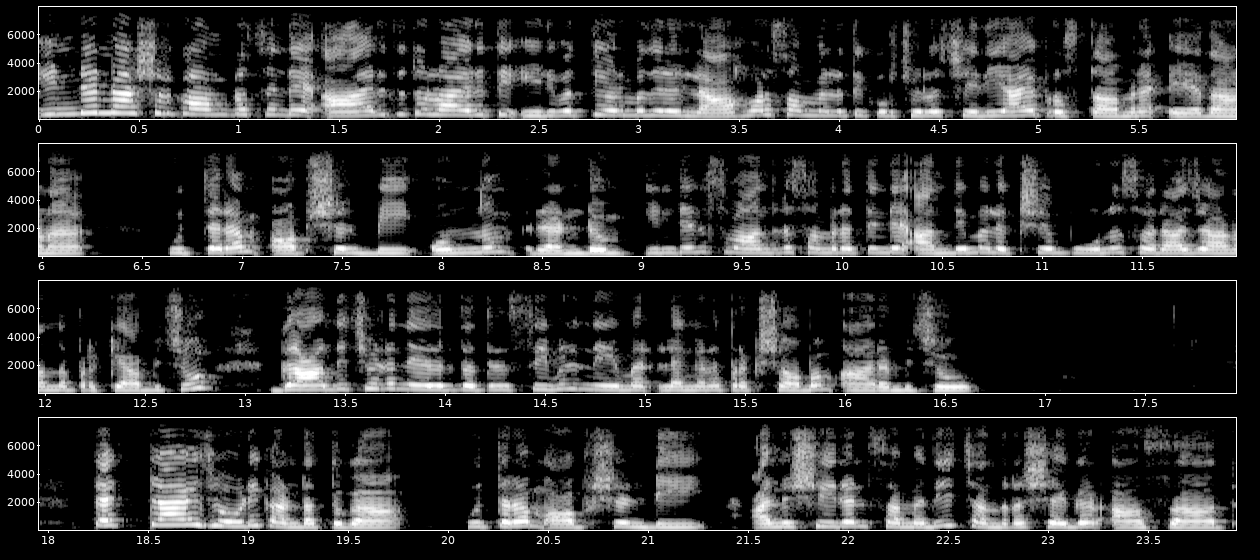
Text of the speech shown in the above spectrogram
ഇന്ത്യൻ നാഷണൽ കോൺഗ്രസിന്റെ ആയിരത്തി തൊള്ളായിരത്തി ഇരുപത്തി ഒൻപതിലെ ലാഹോർ സമ്മേളനത്തെ കുറിച്ചുള്ള ശരിയായ പ്രസ്താവന ഏതാണ്? ഉത്തരം ഓപ്ഷൻ ബി ഒന്നും രണ്ടും. ഇന്ത്യൻ സ്വാതന്ത്ര്യ സമരത്തിന്റെ അന്തിമ ലക്ഷ്യം പൂർണ സ്വരാജ് ആണെന്ന് പ്രഖ്യാപിച്ചു. ഗാന്ധിജിയുടെ നേതൃത്വത്തിൽ സിവിൽ നിയമ ലംഘന പ്രക്ഷോഭം ആരംഭിച്ചു. തെറ്റായ ജോഡി കണ്ടെത്തുക. ഉത്തരം ഓപ്ഷൻ ഡി അനുശീലൻ സമിതി ചന്ദ്രശേഖർ ആസാദ്.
